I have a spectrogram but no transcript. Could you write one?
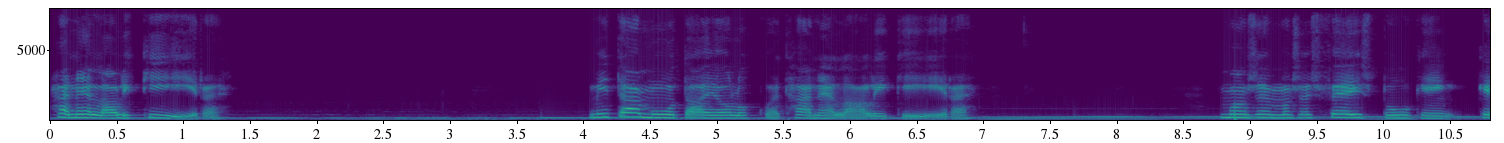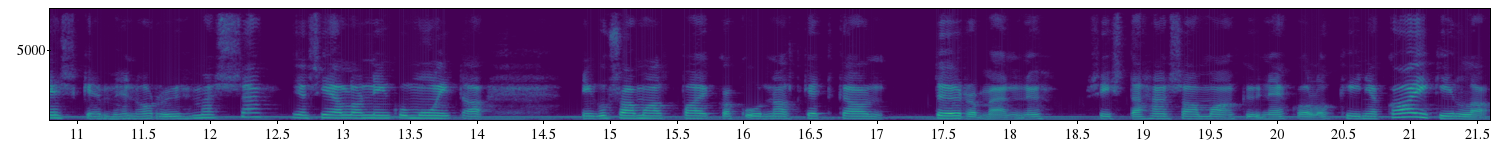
hänellä oli kiire. Mitä muuta ei ollut kuin, että hänellä oli kiire. Mä oon semmoisessa Facebookin keskenmenoryhmässä ja siellä on niinku muita niinku samalta paikkakunnalta, ketkä on törmännyt siis tähän samaan kynekologiin ja kaikilla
